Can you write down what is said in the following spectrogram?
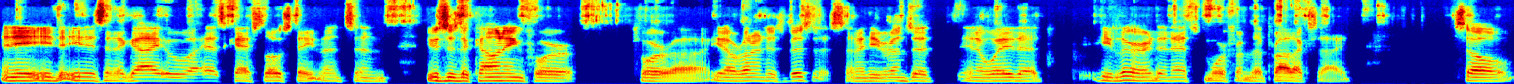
And he, he isn't a guy who has cash flow statements and uses accounting for for uh, you know running his business. I mean, he runs it in a way that he learned, and that's more from the product side. So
